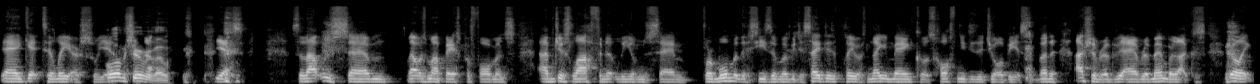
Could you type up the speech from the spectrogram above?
to uh, get to later. So yeah, well, I'm sure we will. yes, So that was um, that was my best performance. I'm just laughing at Liam's um, for a moment this season when we decided to play with nine men because Hoff needed a job St Mirren. I should re- uh, remember that because we are like,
